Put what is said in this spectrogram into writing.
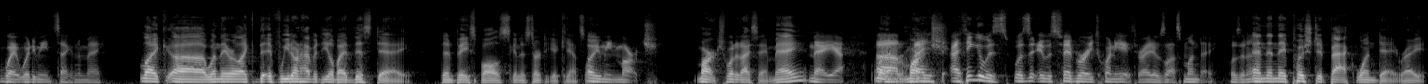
wait, what do you mean second of May? like uh, when they were like, if we don't have a deal by this day, then baseball is going to start to get canceled. Oh, you mean March? March. What did I say? May. May, yeah. Whatever, Um, March. I, I think it was was it, it was February twenty eighth, right? It was last Monday, wasn't it? And then they pushed it back one day, right?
